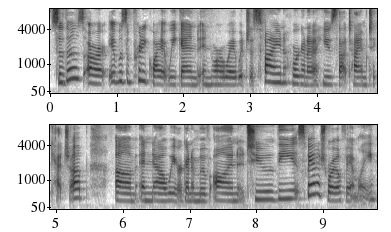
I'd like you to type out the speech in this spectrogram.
So those are it was a pretty quiet weekend in Norway, which is fine. We're going to use that time to catch up. Um, and now we are going to move on to the Spanish royal family.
